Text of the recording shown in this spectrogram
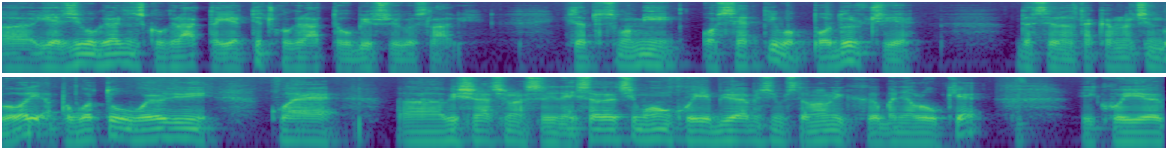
a, jezivog građanskog rata i etničkog rata u bivšoj Jugoslaviji. I zato smo mi osetljivo područje da se na takav način govori, a pogotovo u Vojvodini koja je više nacionalna sredina. I sad recimo on koji je bio, ja mislim, stanovnik Banja Luke i koji je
